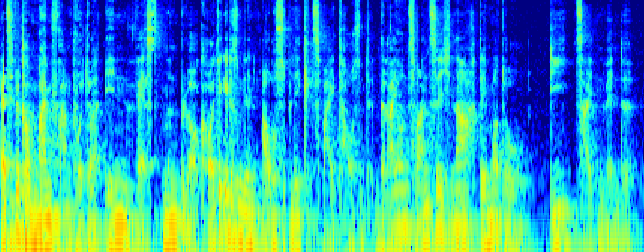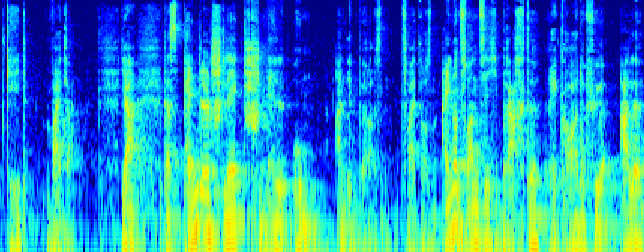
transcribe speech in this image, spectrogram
Herzlich willkommen beim Frankfurter Investment Blog. Heute geht es um den Ausblick 2023 nach dem Motto Die Zeitenwende geht weiter. Ja, das Pendel schlägt schnell um an den Börsen. 2021 brachte Rekorde für alle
